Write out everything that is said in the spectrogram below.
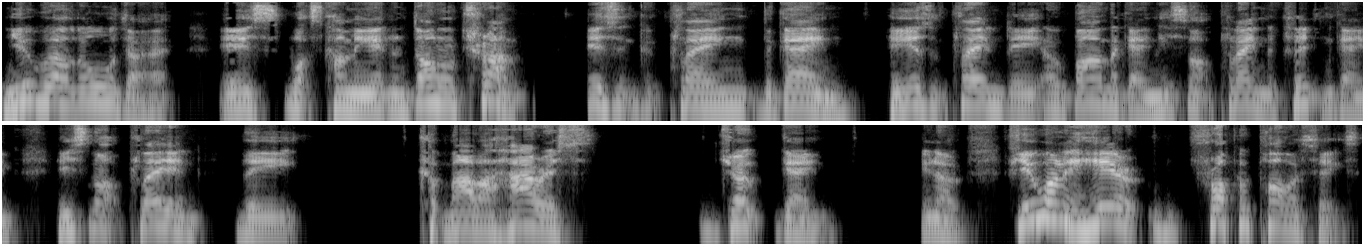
New World Order is what's coming in. And Donald Trump isn't playing the game He isn't playing the Obama game. He's not playing the Clinton game. He's not playing the Kamala Harris joke game. You know, if you want to hear proper politics,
